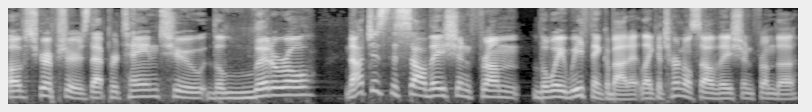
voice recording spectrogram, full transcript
of scriptures that pertain to the literal, not just the salvation from the way we think about it, like eternal salvation from the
